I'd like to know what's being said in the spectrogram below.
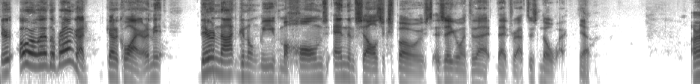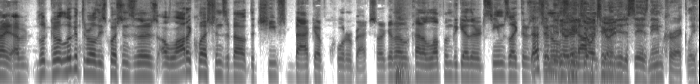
they're, oh, Orlando Brown got got acquired. I mean, they're not going to leave Mahomes and themselves exposed as they go into that that draft. There's no way. All right, I'm look, go, looking through all these questions, and there's a lot of questions about the Chiefs' backup quarterback. So I'm gonna kind of lump them together. It seems like there's That's a general. you Give know me an opportunity good. to say his name correctly.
